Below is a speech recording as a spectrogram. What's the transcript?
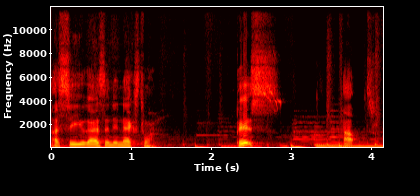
I'll see you guys in the next one. Peace out.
